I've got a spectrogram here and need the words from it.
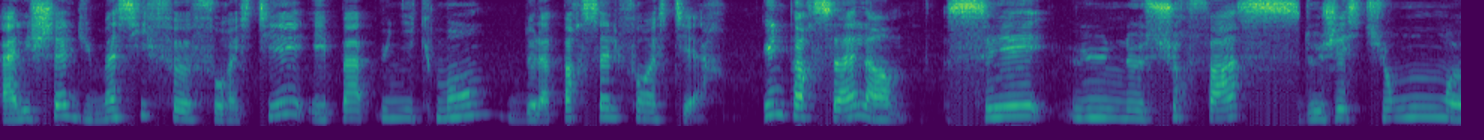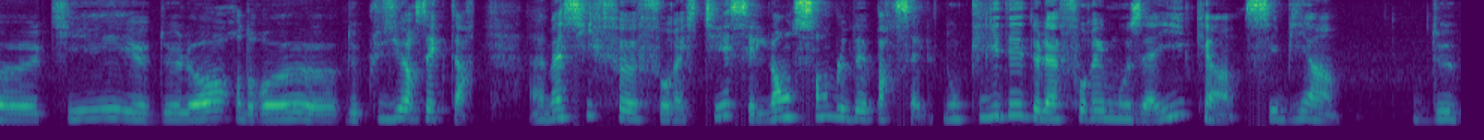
à l'échelle du massif forestier et pas uniquement de la parcelle forestière. Une parcelle, hein, c'est une surface de gestion euh, qui est de l'ordre euh, de plusieurs hectares. Un massif forestier, c'est l'ensemble des parcelles. Donc l'idée de la forêt mosaïque, hein, c'est bien de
